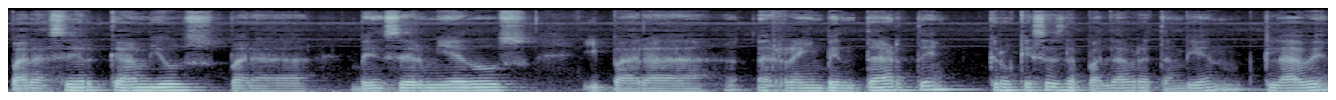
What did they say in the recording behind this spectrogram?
para hacer cambios, para vencer miedos y para reinventarte. Creo que esa es la palabra también clave.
